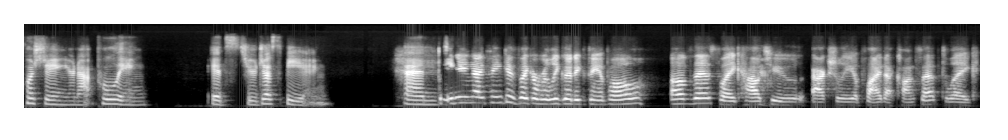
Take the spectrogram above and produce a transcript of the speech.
pushing, you're not pulling. It's you're just being. And dating, I think, is like a really good example of this, like how yeah. to actually apply that concept. Like,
